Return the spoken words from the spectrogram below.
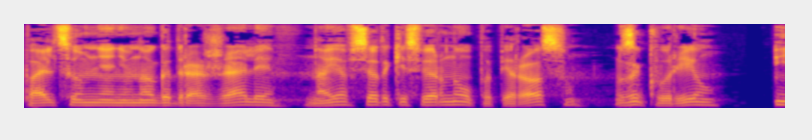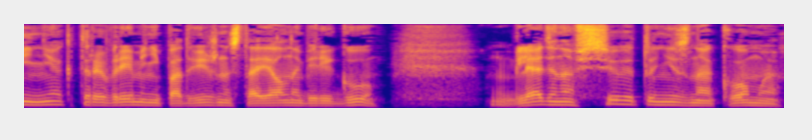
Пальцы у меня немного дрожали, но я все-таки свернул папиросу, закурил и некоторое время неподвижно стоял на берегу, глядя на всю эту незнакомую,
